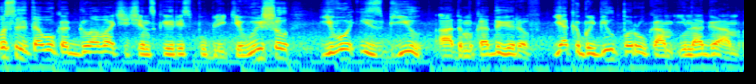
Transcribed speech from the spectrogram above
после того, как глава Чеченской Республики вышел, его избил Адам Кадыров. Якобы бил по рукам и ногам.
